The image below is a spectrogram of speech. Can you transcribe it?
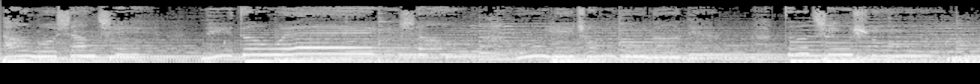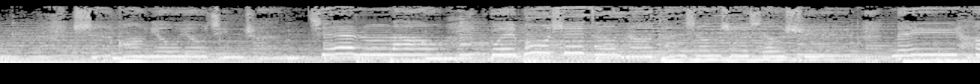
当我想起你的微笑，重读那年的情书。时光悠悠，青春渐老，回不去的那段相知相许美好，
